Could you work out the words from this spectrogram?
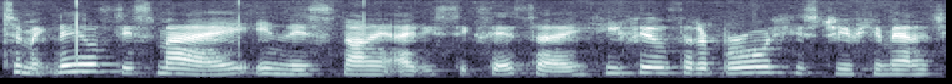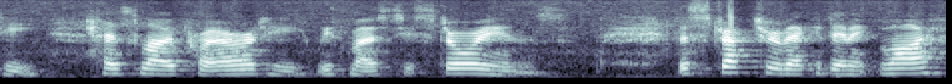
To McNeill's dismay in this 1986 essay, he feels that a broad history of humanity has low priority with most historians. The structure of academic life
